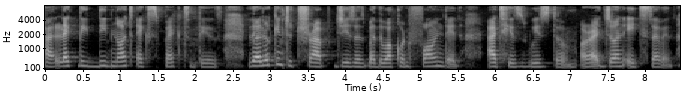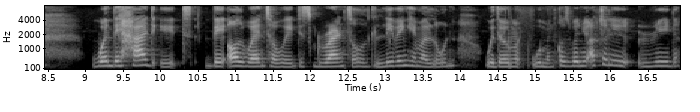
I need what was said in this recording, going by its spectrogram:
her. Like they did not expect this. They were looking to trap Jesus, but they were confounded at his wisdom. All right, John 8 7 when they had it, they all went away disgruntled, leaving him alone with the woman. Because when you actually read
